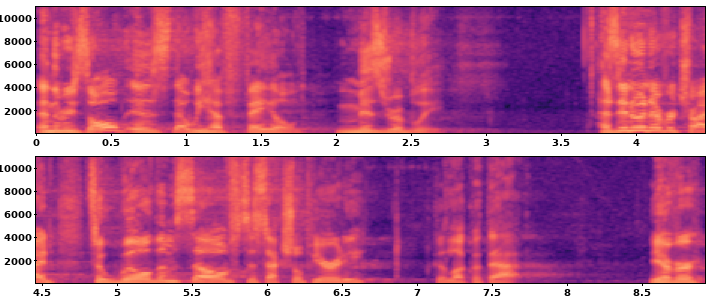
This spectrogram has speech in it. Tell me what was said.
And the result is that we have failed miserably. Has anyone ever tried to will themselves to sexual purity? Good luck with that. You ever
